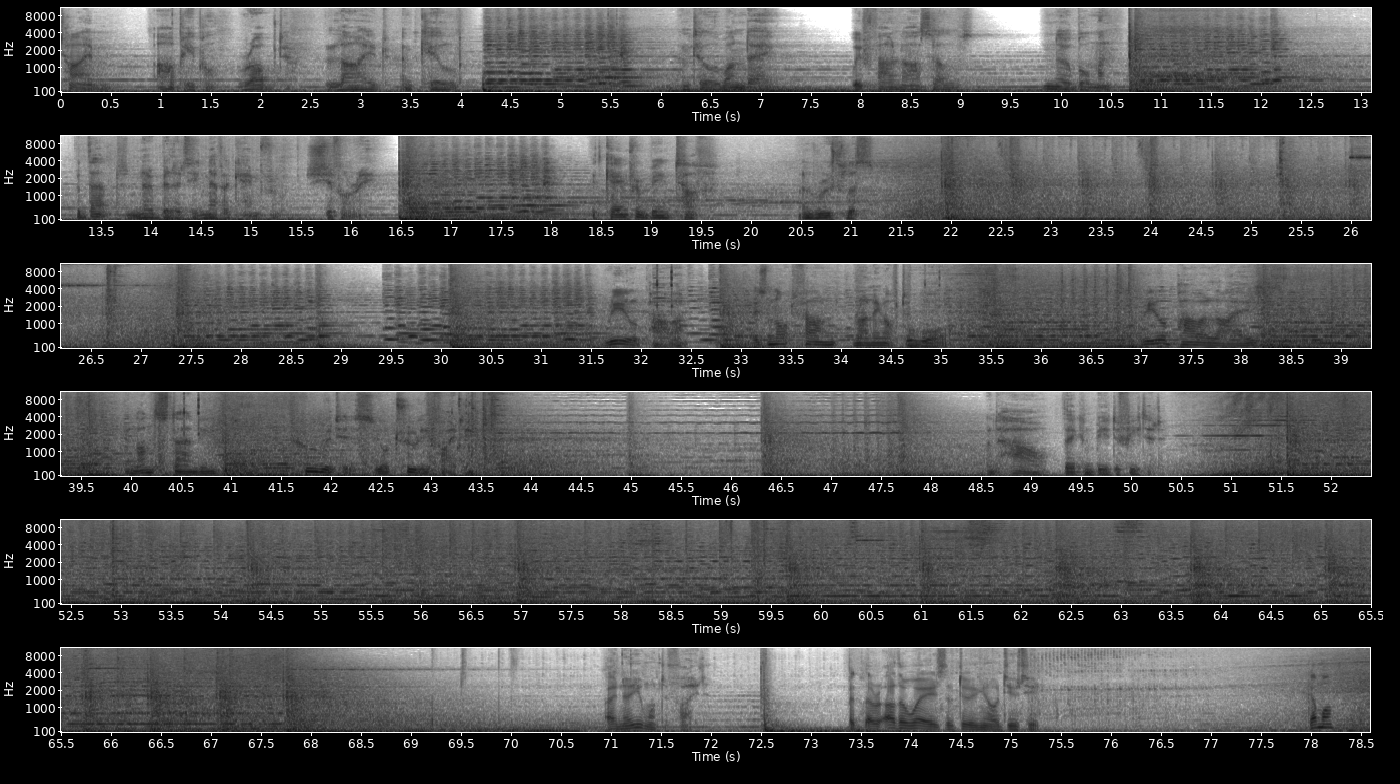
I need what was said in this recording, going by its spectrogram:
time, our people robbed, lied, and killed. Until one day, we found ourselves noblemen. But that nobility never came from chivalry. It came from being tough and ruthless. Real power is not found running off to war. Real power lies in understanding who it is you're truly fighting. And how they can be defeated. I know you want to fight. But there are other ways of doing your duty. Come on.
